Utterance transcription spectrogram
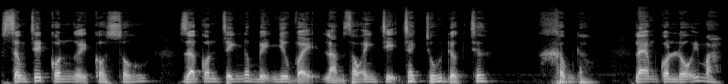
Sống chết con người có số. Giờ con chính nó bị như vậy làm sao anh chị trách chú được chứ? Không đâu, là em còn lỗi mà.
